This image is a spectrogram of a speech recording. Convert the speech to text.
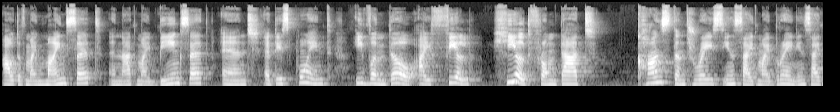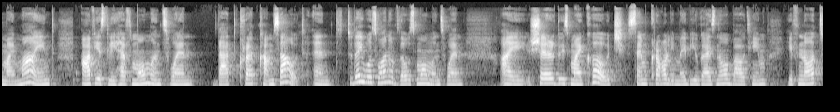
out of my mindset and not my being set. And at this point, even though I feel healed from that constant race inside my brain, inside my mind, obviously have moments when that crap comes out. And today was one of those moments when I shared with my coach, Sam Crowley. Maybe you guys know about him. If not,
